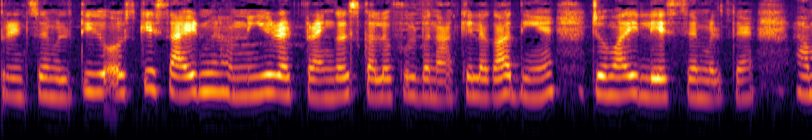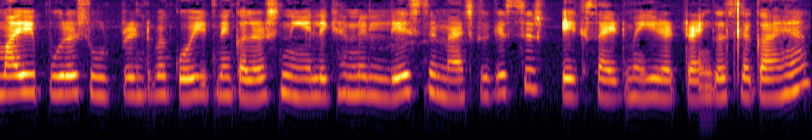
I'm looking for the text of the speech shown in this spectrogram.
प्रिंट से मिलती है और उसके साइड में हमने ये रेड ट्रायंगल्स कलरफुल बना के लगा दिए हैं जो हमारी लेस से मिलते हैं। हमारी पूरे सूट प्रिंट में कोई इतने कलर्स नहीं है, लेकिन हमने लेस से मैच करके सिर्फ़ एक साइड में ये रेड ट्रायंगल्स लगाए हैं।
